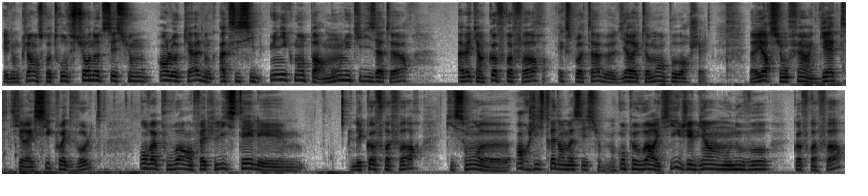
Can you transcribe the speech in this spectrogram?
Et donc là on se retrouve sur notre session en local, donc accessible uniquement par mon utilisateur, avec un coffre-fort exploitable directement en PowerShell. D'ailleurs, si on fait un get-secret vault, on va pouvoir en fait lister les, coffres forts qui sont euh, enregistrés dans ma session. Donc on peut voir ici que j'ai bien mon nouveau coffre-fort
